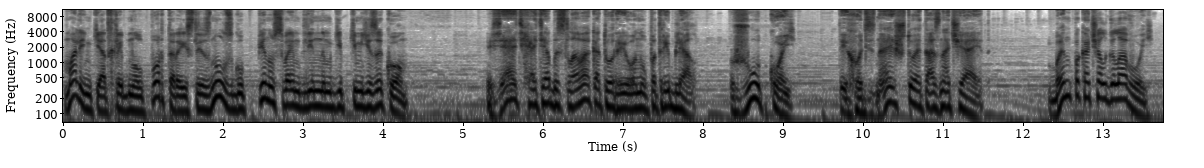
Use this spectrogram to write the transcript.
Маленький отхлебнул Портера и слезнул с губ пену своим длинным гибким языком. «Взять хотя бы слова, которые он употреблял. Жуткой. Ты хоть знаешь, что это означает?» Бен покачал головой –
